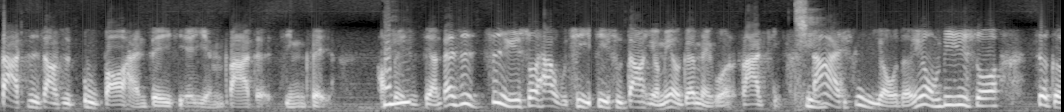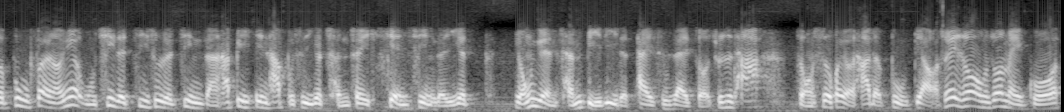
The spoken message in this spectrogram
大致上是不包含这一些研发的经费的。好，所以是这样。但是至于说它武器技术，当然有没有跟美国拉近，当然是有的。因为我们必须说这个部分哦，因为武器的技术的进展，它毕竟它不是一个纯粹线性的一个永远成比例的态势在走，就是它。总是会有它的步调，所以说我们说美国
